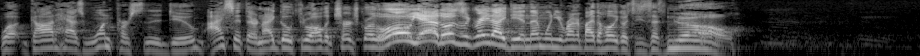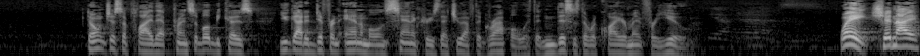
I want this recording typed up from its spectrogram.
What God has one person to do, I sit there and I go through all the church growth. Oh, yeah, those are a great idea. And then when you run it by the Holy Ghost, He says, no. don't just apply that principle because you got a different animal in Santa Cruz that you have to grapple with, and this is the requirement for you. Wait, shouldn't I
